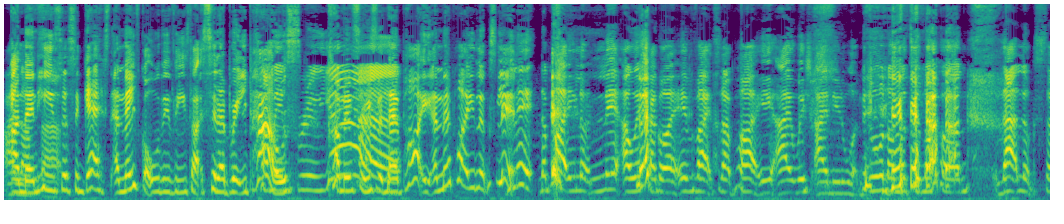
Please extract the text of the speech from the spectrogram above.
I and then love he's just a guest, and they've got all of these like celebrity pals Coming pals through, coming through for their party, and their party looks lit. lit. The party looked lit. I wish I got an invite to that party. I wish I knew what door number to knock on. That looks so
